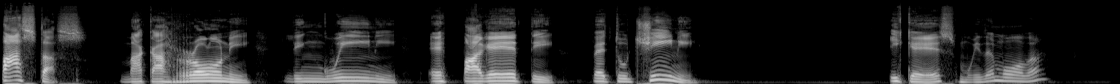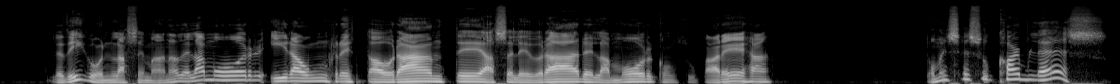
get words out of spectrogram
pastas, macarroni, linguini, espagueti, fettuccini, y que es muy de moda. Le digo, en la Semana del Amor, ir a un restaurante a celebrar el amor con su pareja. Tómense su carbless.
